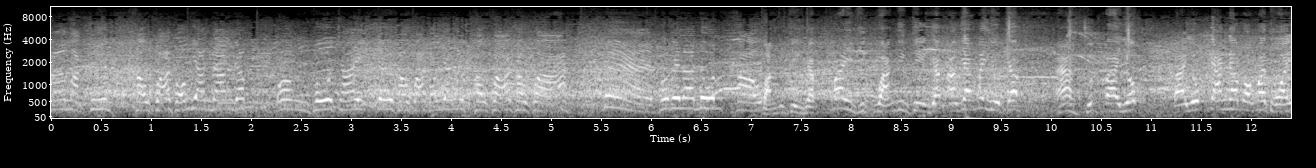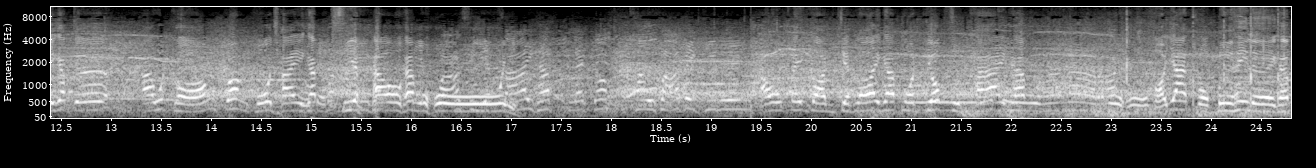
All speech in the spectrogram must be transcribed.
มาหมัดคืนเข่าขวาของยานดำครับก้องโพชัยเจอเข่าขวาของยานดำเข่าขวาเข่าขวาแม่พอเวลาโดนเข่าหวังจริงๆครับ ไม่ผิดหวังจริงๆครับเอายังไม่หยุดครับอะชุดปลายยก ปลายยกยางดำออกมาถอยครับเจออาวุธของกล้องโพชัยครับเสียบเข่าครับเสียโอ้บโหขวาเสียบซ้ายครับ แล้วก็เข้าขวาไปอีกทีนึงเอาไปก่อน700ครับหมดยกสุดท้ายครับโอ้โหน่ารักโอ้โหขออนุญาตปรบมือให้เลยครับ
